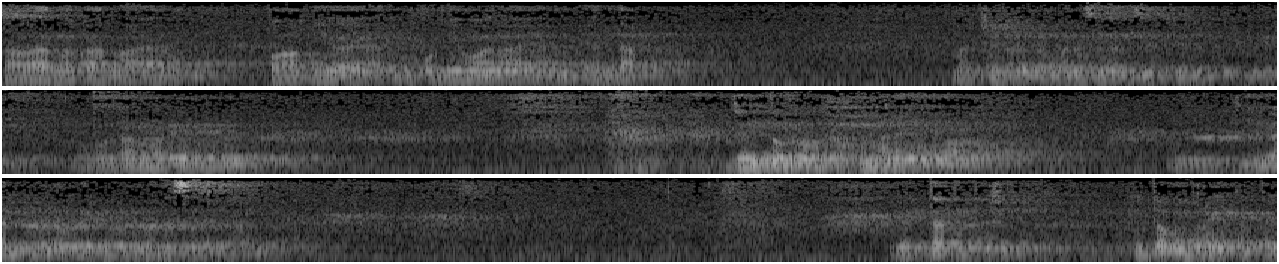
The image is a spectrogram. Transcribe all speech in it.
സാധാരണക്കാരനായാലും പാപിയായാലും പുണ്യവാനായാലും എല്ലാം മനുഷ്യനുകളുടെ മനസ്സിനനുസരിച്ച് അതുകൊണ്ടാണ് പറയുന്നത് ജന്തു മനയേവ. ജീവൻ എന്ന് പറയുന്നത് മനസ്സ് തന്നെ ഹിതം പ്രയത്നത്തെ.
